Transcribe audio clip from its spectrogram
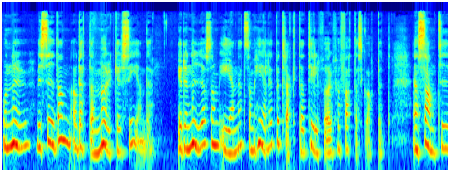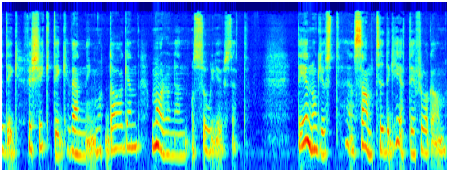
Och nu, vid sidan av detta mörkerseende, är det nya som enet som helhet betraktad tillför författarskapet en samtidig, försiktig vändning mot dagen, morgonen och solljuset. Det är nog just en samtidighet det är fråga om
